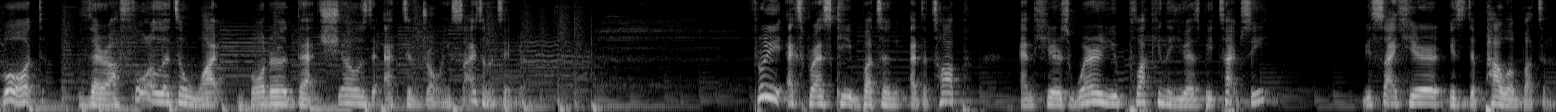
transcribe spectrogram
board, there are four little white border that shows the active drawing size on the tablet. Three express key button at the top, and here's where you plug in the USB Type-C. Beside here is the power button.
